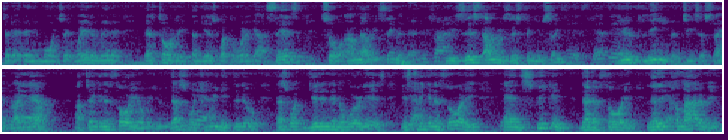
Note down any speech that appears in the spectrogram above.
to that anymore and say, wait a minute, that's totally against what the word of God says. So I'm not receiving that. Right. Resist, I'm resisting you, Satan. Resist. That's it. You leave in Jesus' name right now. I'm taking authority over you. That's what Yeah. we need to do. That's what getting in the word is, is Yeah. taking authority Yeah. and speaking that authority. Let it come out of you.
